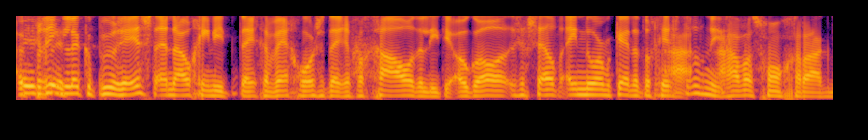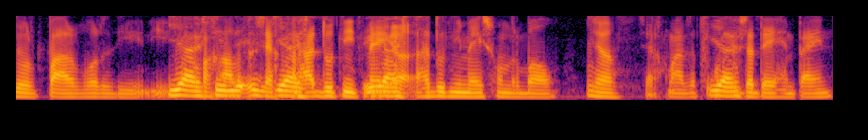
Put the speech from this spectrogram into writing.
een vriendelijke purist. En nou ging hij tegen Weghorst en tegen Van Gaal. Dan liet hij ook wel zichzelf enorm kennen toch gisteren, Ja, of niet? Hij was gewoon geraakt door een paar woorden die, die Juist, Van Gaal had gezegd. juist. hij, doet niet mee, Juist. hij doet niet mee zonder bal. Ja. Zeg maar. dat, vond- dat deed hem pijn.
